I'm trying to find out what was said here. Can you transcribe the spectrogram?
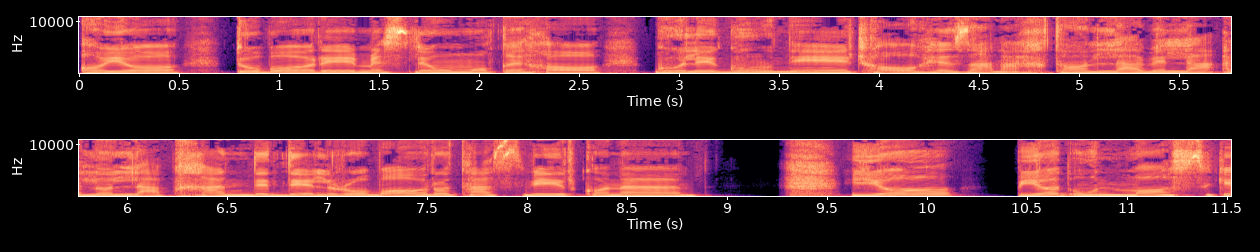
آیا دوباره مثل اون موقع ها گل گونه چاه زنختان لب لعل و لبخند دلربا رو تصویر کنن؟ یا بیاد اون ماسک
